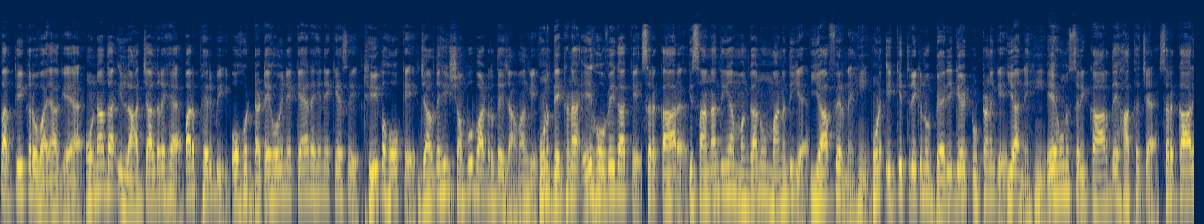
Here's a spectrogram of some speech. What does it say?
ਭਰਤੀ ਕਰਵਾਇਆ ਗਿਆ ਹੈ। ਉਹਨਾਂ ਦਾ ਇਲਾਜ ਚੱਲ ਰਿਹਾ ਹੈ, ਪਰ ਫਿਰ ਵੀ ਉਹ ਡਟੇ ਹੋਏ ਨੇ ਕਹਿ ਰਹੇ ਨੇ ਕਿ ਅਸੀਂ ਠੀਕ ਹੋ ਕੇ ਜਲਦ ਹੀ ਸ਼ੰਭੂ ਬਾਰਡਰ ਤੇ ਜਾਵਾਂਗੇ। ਹੁਣ ਦੇਖਣਾ ਇਹ ਹੋਵੇਗਾ ਕਿ ਸਰਕਾਰ ਕਿਸਾਨਾਂ ਦੀਆਂ ਮੰਗਾਂ ਨੂੰ ਮੰਨਦੀ ਹੈ ਜਾਂ ਫਿਰ ਨਹੀਂ। ਹੁਣ 21 ਤਰੀਕ ਨੂੰ ਬੈਰੀਗੇਡ ਟੁੱਟਣਗੇ ਜਾਂ ਨਹੀਂ, ਇਹ ਹੁਣ ਸਰਕਾਰ ਦੇ ਹੱਥ 'ਚ ਹੈ। ਸਰਕਾਰ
